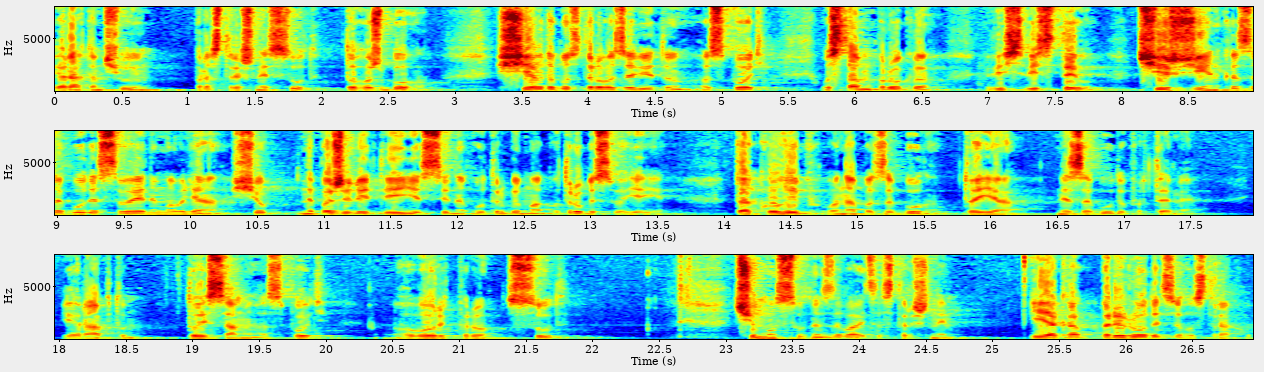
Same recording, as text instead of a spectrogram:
і раптом чуємо про страшний суд того ж Бога. Ще в добу Старого Завіту Господь устам пророка вістив, чи ж жінка забуде своє немовля, щоб не пожаліти її сина утроби, утроби своєї. Та коли б вона позабула, то я не забуду про тебе. І раптом той самий Господь говорить про суд. Чому суд називається страшним? І яка природа цього страху?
